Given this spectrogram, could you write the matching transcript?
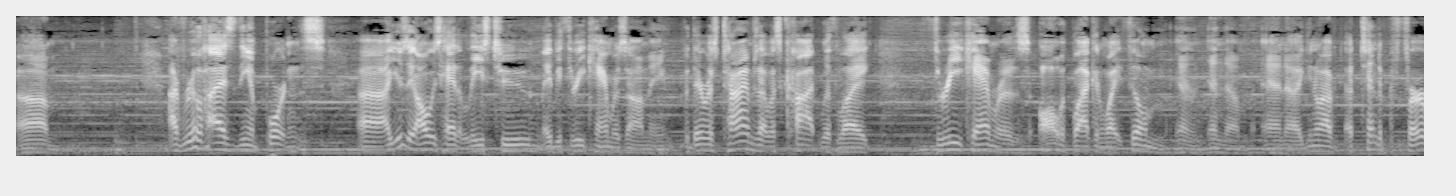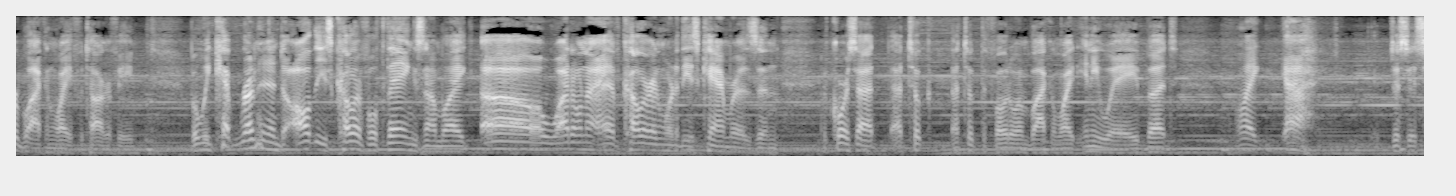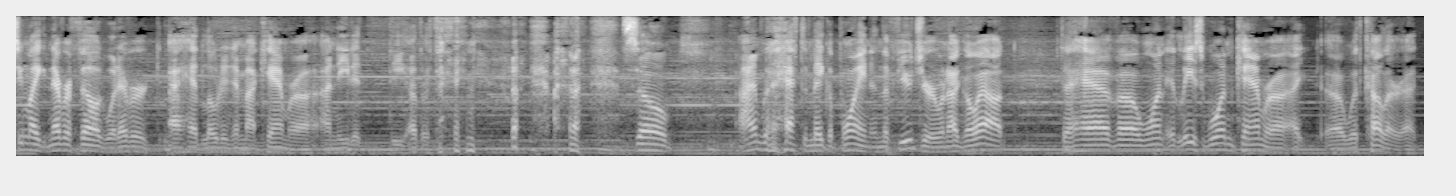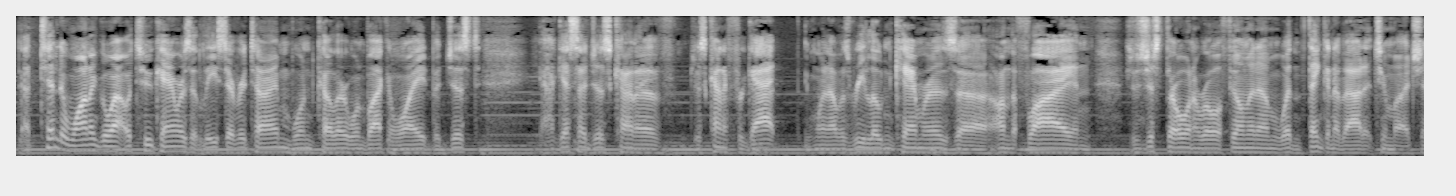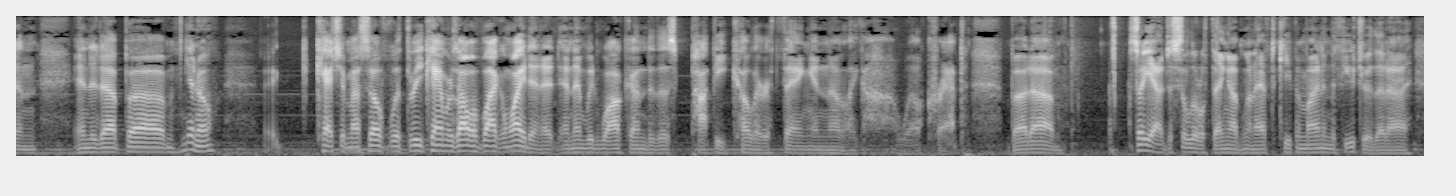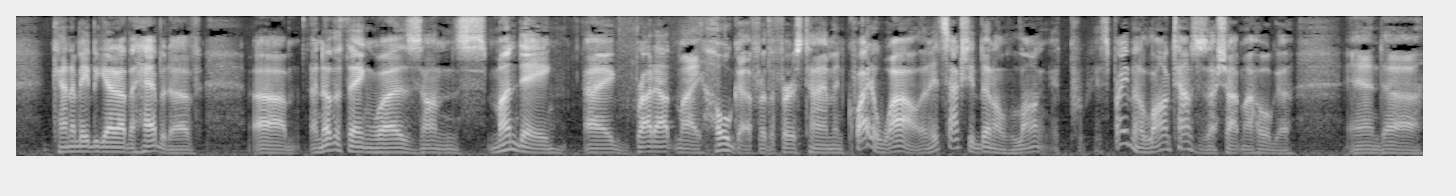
Um, I've realized the importance. Uh, I usually always had at least two, maybe three cameras on me, but there was times I was caught with like three cameras, all with black and white film in, in them. And uh, you know, I, I tend to prefer black and white photography. But we kept running into all these colorful things, and I'm like, oh, why don't I have color in one of these cameras? And of course, I, I took I took the photo in black and white anyway, but like, yeah, just it seemed like never felt whatever I had loaded in my camera. I needed the other thing. so I'm going to have to make a point in the future when I go out to have uh, one at least one camera uh, with color. I, I tend to want to go out with two cameras at least every time, one color, one black and white. But just, I guess I just kind of just kind of forgot when I was reloading cameras uh, on the fly and was just throwing a roll of film at them, wasn't thinking about it too much, and ended up, um, you know, catching myself with three cameras all with black and white in it, and then we'd walk onto this poppy color thing, and I'm like, oh, well, crap. But um, so yeah, just a little thing I'm going to have to keep in mind in the future that I kind of maybe got out of the habit of. Um, another thing was on Monday, I brought out my Holga for the first time in quite a while, and it's actually been a long. It's probably been a long time since I shot my Holga, and uh,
